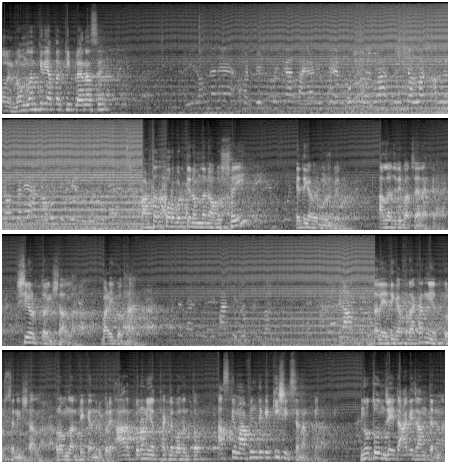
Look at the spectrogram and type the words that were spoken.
বলেন রমজানকে নিয়ে আপনার কি প্ল্যান আছে? ইনশাল্লাহ। অর্থাৎ পরবর্তী রমজানে অবশ্যই এতে কাপে বসবেন। আল্লাহ যদি বাঁচায় রাখেন। শিওর তো ইনশাআল্লাহ। বাড়ি কোথায়? তাহলে এতিকাফ রাখার নিয়ত করছেন ইনশাআল্লাহ রমজানকে কেন্দ্র করে। আর কোনো নিয়ত থাকলে বলেন তো আজকে মাহফিল থেকে কি শিখছেন আপনি? নতুন যে এটা আগে জানতেন না।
